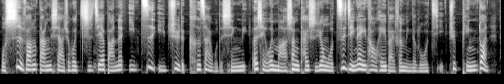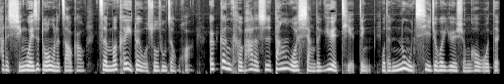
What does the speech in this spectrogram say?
我事发当下就会直接把那一字一句的刻在我的心里，而且会马上开始用我自己那一套黑白分明的逻辑去评断他的行为是多么的糟糕，怎么可以对我说出这种话？而更可怕的是，当我想的越铁定，我的怒气就会越雄厚。我的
